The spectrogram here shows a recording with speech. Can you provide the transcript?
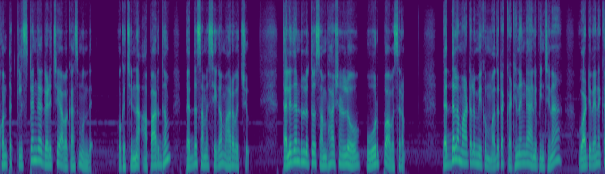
కొంత క్లిష్టంగా గడిచే అవకాశం ఉంది. ఒక చిన్న అపార్థం పెద్ద సమస్యగా మారవచ్చు. తల్లిదండ్రులతో సంభాషణలో ఓర్పు అవసరం. పెద్దల మాటలు మీకు మొదట కఠినంగా అనిపించినా వాటి వెనక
